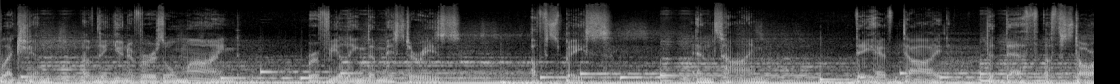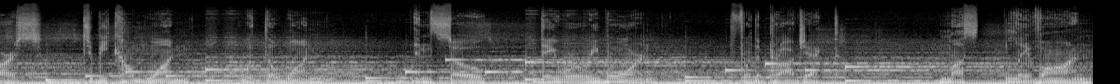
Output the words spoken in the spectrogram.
reflection of the universal mind, revealing the mysteries of space and time. They have died the death of stars to become one with the One. And so they were reborn, for the project must live on.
